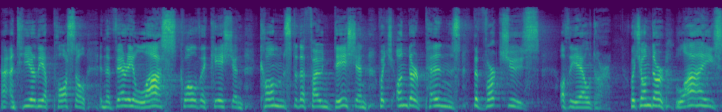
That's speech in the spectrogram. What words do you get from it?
And here the apostle, in the very last qualification, comes to the foundation which underpins the virtues of the elder which underlies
